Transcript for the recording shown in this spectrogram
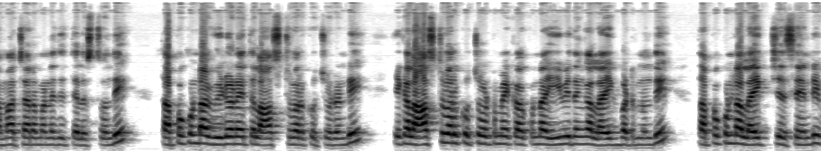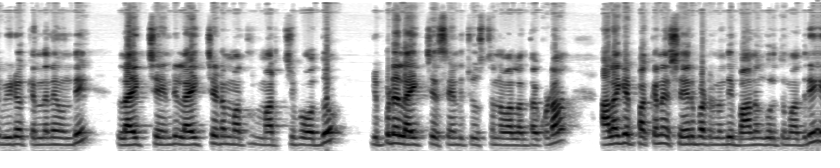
సమాచారం అనేది తెలుస్తుంది. తప్పకుండా వీడియోనైతే లాస్ట్ వరకు చూడండి. ఇక లాస్ట్ వరకు చూడటమే కాకుండా ఈ విధంగా లైక్ బటన్ ఉంది. తప్పకుండా లైక్ చేసేయండి. వీడియో కిందనే ఉంది. లైక్ చేయండి. లైక్ చేయడం మాత్రం మర్చిపోవద్దు. ఇప్పుడే లైక్ చేసేయండి చూస్తున్న వాళ్ళంతా కూడా. అలాగే పక్కనే షేర్ బటన్ ఉంది. బాణం గుర్తు మాదిరి.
